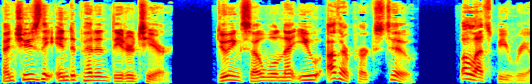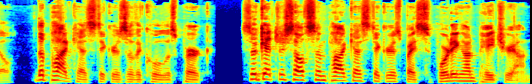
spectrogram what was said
and choose the independent theater tier. Doing so will net you other perks too. But let's be real, the podcast stickers are the coolest perk. So get yourself some podcast stickers by supporting on Patreon.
